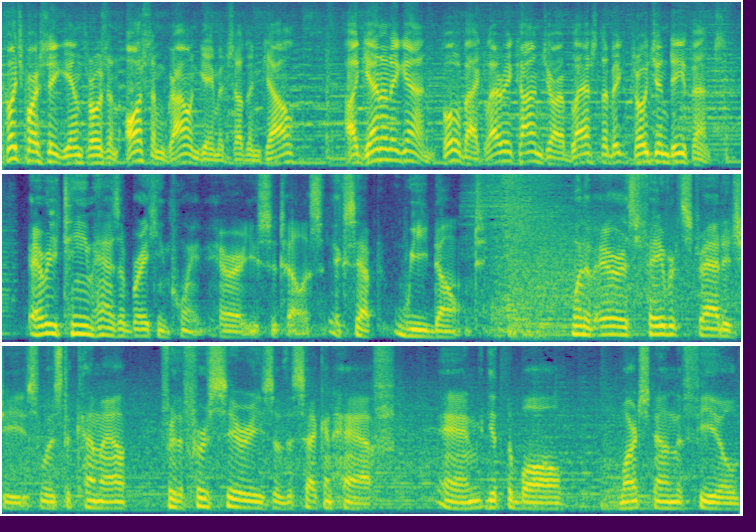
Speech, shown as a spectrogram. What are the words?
Coach Parseghian throws an awesome ground game at Southern Cal. Again and again, fullback Larry Conjar blasts the big Trojan defense. Every team has a breaking point, Ara used to tell us, except we don't. One of Ara's favorite strategies was to come out for the first series of the second half and get the ball, march down the field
